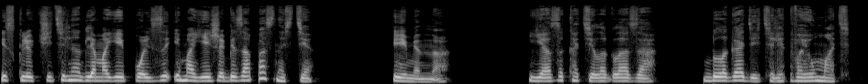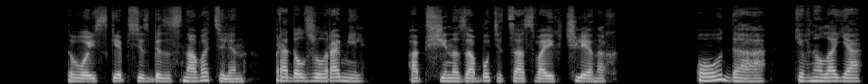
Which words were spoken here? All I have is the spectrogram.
исключительно для моей пользы и моей же безопасности. «Именно». Я закатила глаза. «Благодетели, твою мать!» «Твой скепсис безоснователен», — продолжил Рамиль. «Община заботится о своих членах». «О, да», — кивнула я,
